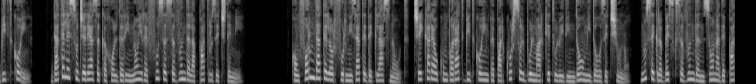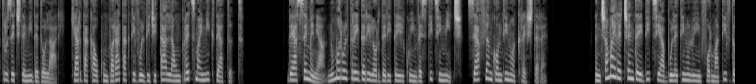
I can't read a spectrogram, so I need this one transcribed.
Bitcoin. Datele sugerează că holderii noi refuză să vândă la 40 de mii. Conform datelor furnizate de Glassnode, cei care au cumpărat Bitcoin pe parcursul bull marketului din 2021 nu se grăbesc să vândă în zona de 40.000 de dolari, chiar dacă au cumpărat activul digital la un preț mai mic de atât. De asemenea, numărul traderilor de retail cu investiții mici se află în continuă creștere. În cea mai recentă ediție a buletinului informativ de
